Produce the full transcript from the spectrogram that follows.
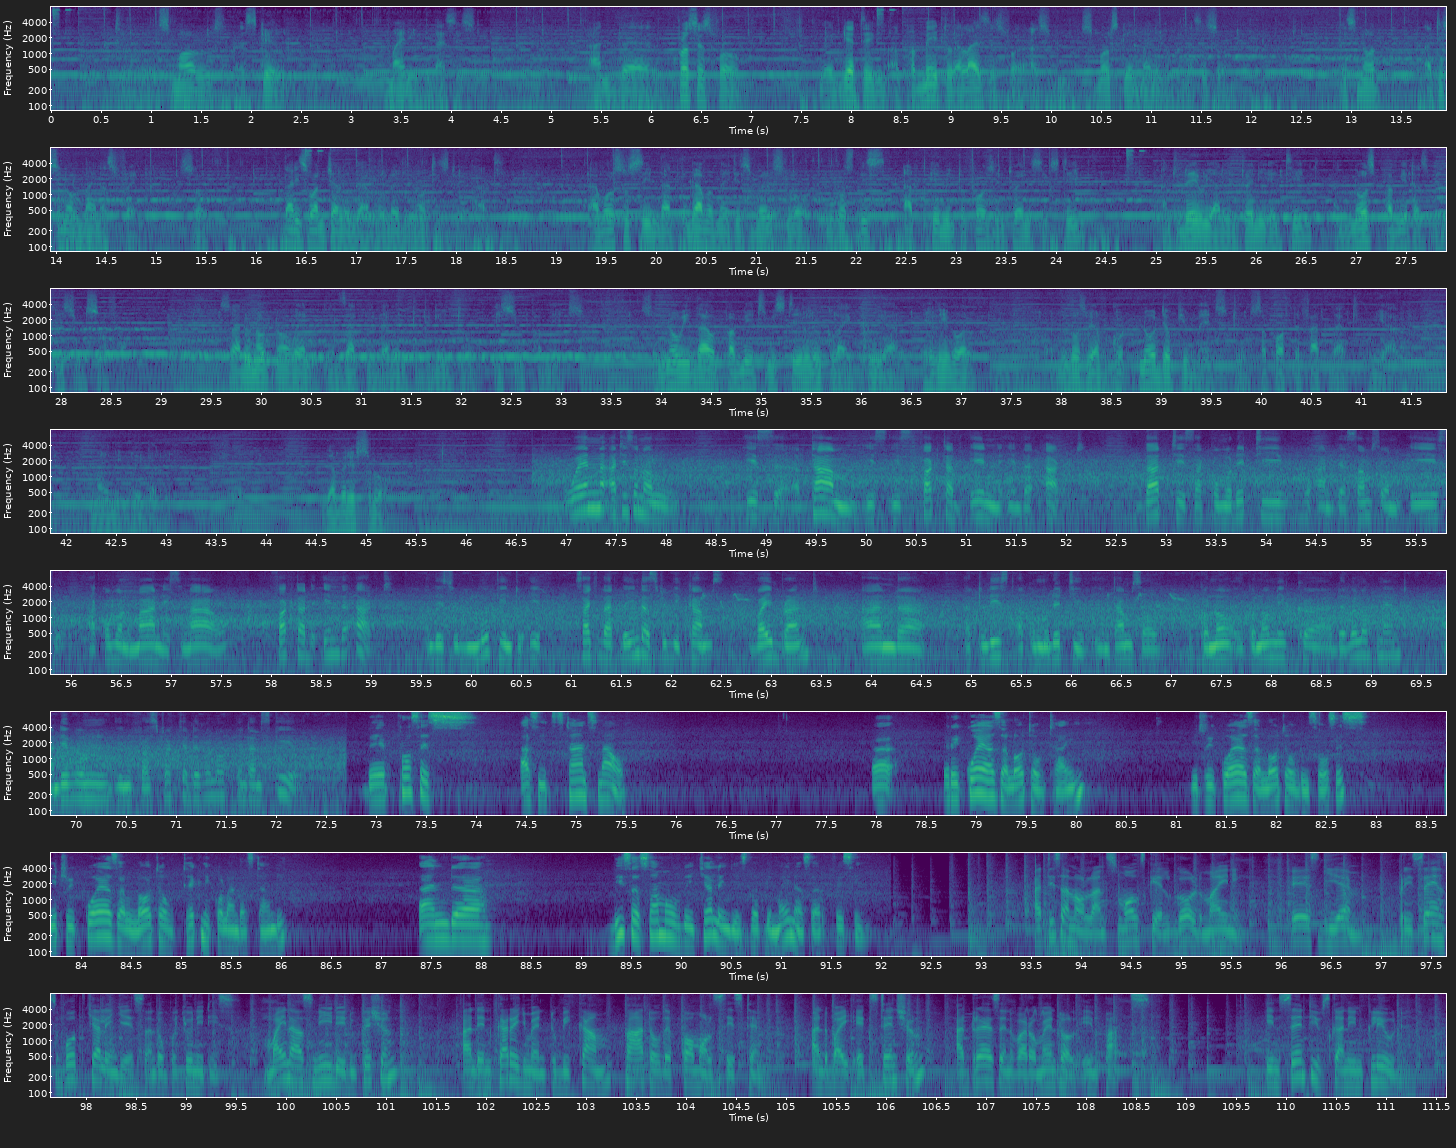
to small scale mining license. And the process for uh, getting a permit or a license for a small scale mining organization is not artisanal miners friendly. So that is one challenge I've already noticed with that. I've also seen that the government is very slow because this act came into force in 2016 and today we are in 2018 and no permit has been issued so far. So I do not know when exactly they're going to begin to issue permits. So you know without permits we still look like we are illegal because we have got no documents to support the fact that we are mining legally. So they are very slow. When artisanal is a term is, is factored in in the act, that is accommodative and the assumption is a common man is now factored in the act and they should look into it such that the industry becomes vibrant and uh, at least accommodative in terms of econo economic uh, development and even infrastructure development and skill. The process as it stands now uh, requires a lot of time, it requires a lot of resources, it requires a lot of technical understanding, and uh, these are some of the challenges that the miners are facing. Artisanal and small scale gold mining, ASGM, presents both challenges and opportunities. Miners need education and encouragement to become part of the formal system, and by extension, address environmental impacts. Incentives can include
